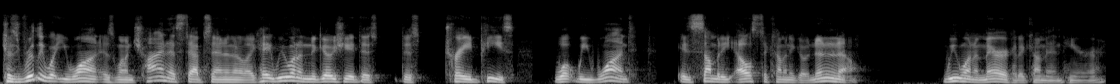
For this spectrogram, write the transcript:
because really what you want is when china steps in and they're like hey we want to negotiate this this trade piece. what we want is somebody else to come in and go no no no. We want America to come in here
